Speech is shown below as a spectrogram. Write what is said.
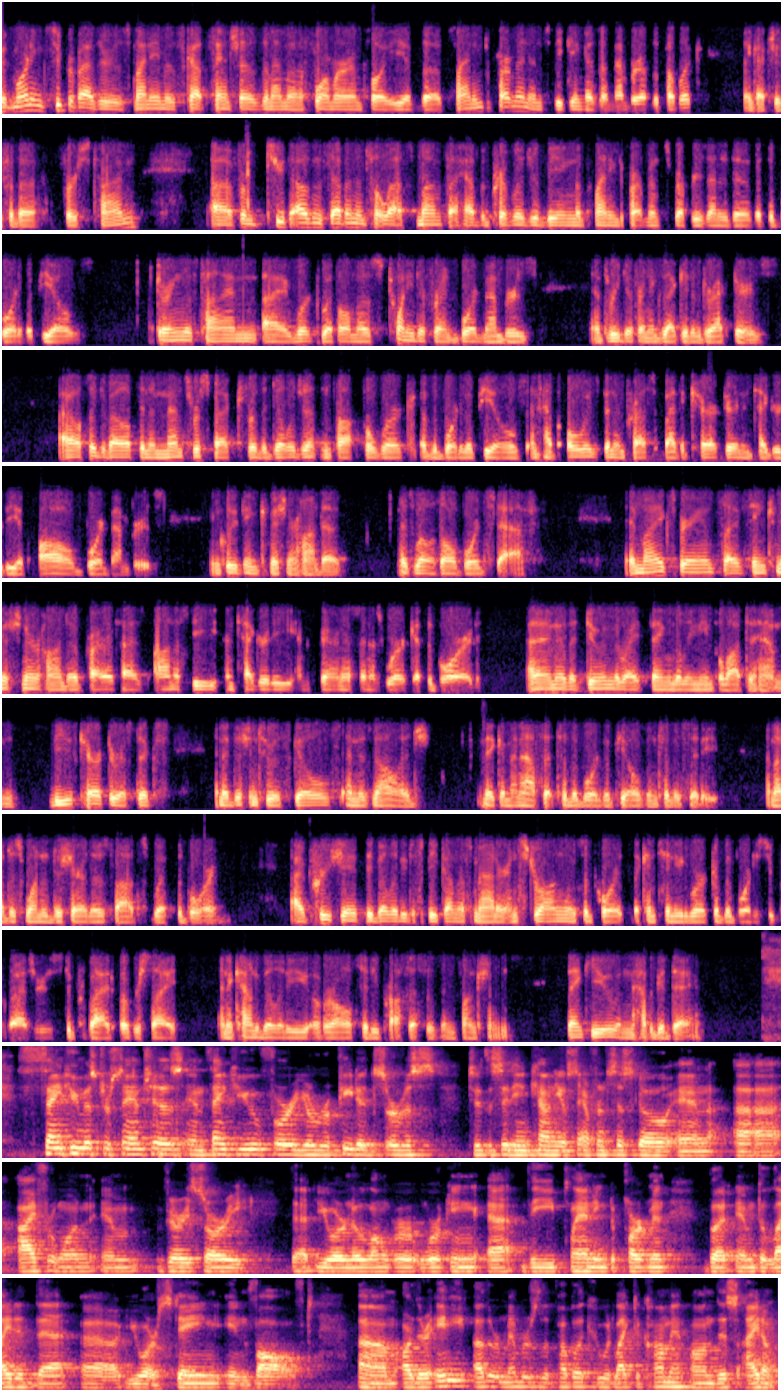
Good morning, supervisors. My name is Scott Sanchez, and I'm a former employee of the planning department and speaking as a member of the public. I think actually for the first time. Uh, from 2007 until last month, I had the privilege of being the planning department's representative at the Board of Appeals. During this time, I worked with almost 20 different board members and three different executive directors. I also developed an immense respect for the diligent and thoughtful work of the Board of Appeals and have always been impressed by the character and integrity of all board members, including Commissioner Honda, as well as all board staff. In my experience, I've seen Commissioner Honda prioritize honesty, integrity, and fairness in his work at the board, and I know that doing the right thing really means a lot to him. These characteristics, in addition to his skills and his knowledge, make him an asset to the Board of Appeals and to the city. And I just wanted to share those thoughts with the board. I appreciate the ability to speak on this matter and strongly support the continued work of the Board of Supervisors to provide oversight and accountability over all city processes and functions. Thank you and have a good day. Thank you, Mr. Sanchez, and thank you for your repeated service to the city and county of San Francisco. And uh, I, for one, am very sorry that you are no longer working at the planning department, but am delighted that uh, you are staying involved. Um, are there any other members of the public who would like to comment on this item?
